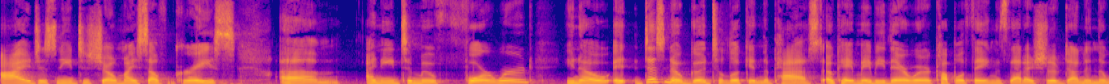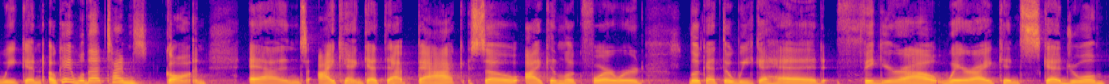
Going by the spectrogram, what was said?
I just need to show myself grace. Um, I need to move forward. You know, it does no good to look in the past. Okay, maybe there were a couple of things that I should have done in the weekend. Okay, well, that time's gone and I can't get that back. So I can look forward, look at the week ahead, figure out where I can schedule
